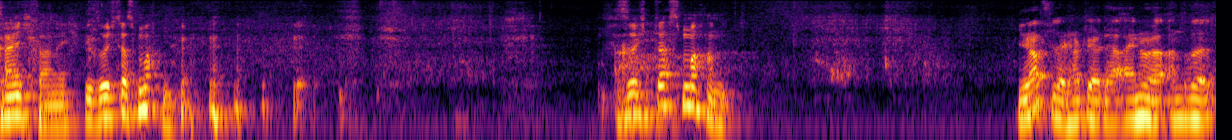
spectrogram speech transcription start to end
Kann ich gar nicht. Wie soll ich das machen? Wie soll ich das machen? Ja, vielleicht hat ja der ein oder andere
